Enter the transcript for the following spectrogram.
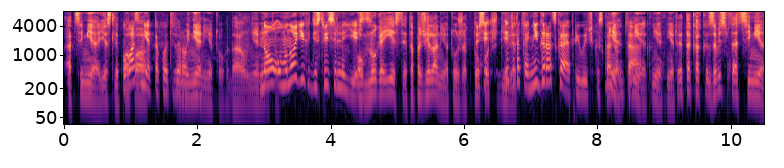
от семьи, если У папа... вас нет такой У татуировки? меня нету, да, у меня Но нету. у многих действительно есть. О, много есть, это по желанию тоже, кто То есть хочет это делать. такая не городская привычка, скажем нет, так. нет, нет, нет, это как зависит от семьи.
